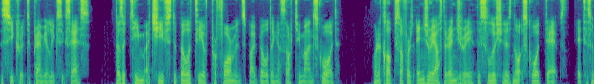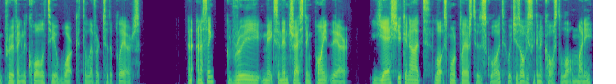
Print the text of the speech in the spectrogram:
the secret to Premier League success? Does a team achieve stability of performance by building a 30 man squad? When a club suffers injury after injury, the solution is not squad depth, it is improving the quality of work delivered to the players. And, and I think Rui makes an interesting point there. Yes, you can add lots more players to the squad, which is obviously going to cost a lot of money.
